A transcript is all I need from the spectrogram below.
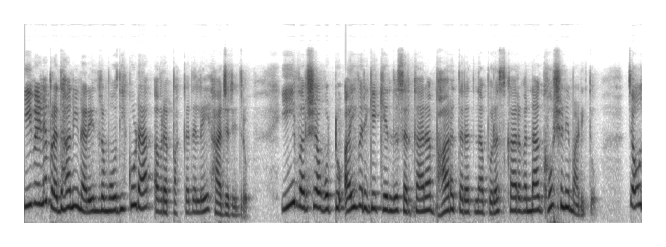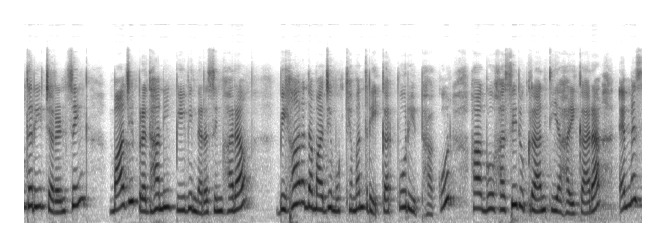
ಈ ವೇಳೆ ಪ್ರಧಾನಿ ನರೇಂದ್ರ ಮೋದಿ ಕೂಡ ಅವರ ಪಕ್ಕದಲ್ಲೇ ಹಾಜರಿದ್ದರು ಈ ವರ್ಷ ಒಟ್ಟು ಐವರಿಗೆ ಕೇಂದ್ರ ಸರ್ಕಾರ ಭಾರತ ರತ್ನ ಪುರಸ್ಕಾರವನ್ನು ಘೋಷಣೆ ಮಾಡಿತು ಚೌಧರಿ ಚರಣ್ ಸಿಂಗ್ ಮಾಜಿ ಪ್ರಧಾನಿ ಪಿವಿ ನರಸಿಂಹರಾವ್, ಬಿಹಾರದ ಮಾಜಿ ಮುಖ್ಯಮಂತ್ರಿ ಕರ್ಪೂರಿ ಠಾಕೂರ್ ಹಾಗೂ ಹಸಿರು ಕ್ರಾಂತಿಯ ಹರಿಕಾರ ಎಂಎಸ್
